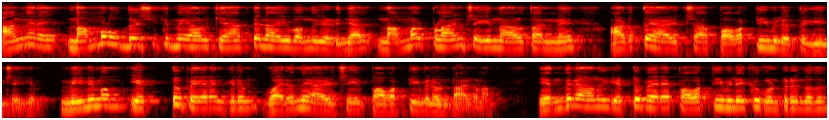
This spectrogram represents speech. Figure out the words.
അങ്ങനെ നമ്മൾ ഉദ്ദേശിക്കുന്നയാൾ ക്യാപ്റ്റനായി വന്നു കഴിഞ്ഞാൽ നമ്മൾ പ്ലാൻ ചെയ്യുന്ന ആൾ തന്നെ അടുത്ത ആഴ്ച പവർ ടീമിൽ എത്തുകയും ചെയ്യും. മിനിമം എട്ട് പേരെങ്കിലും വരുന്ന ആഴ്ചയിൽ പവർ ടീമിൽ ഉണ്ടാകണം. എന്തിനാണ് എട്ട് പേരെ പവർ ടീമിലേക്ക് കൊണ്ടുവരുന്നത്?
